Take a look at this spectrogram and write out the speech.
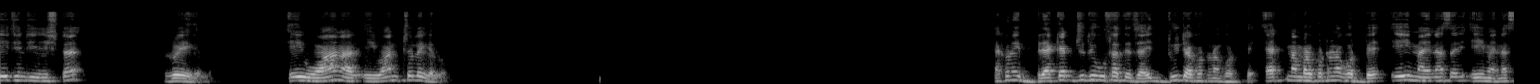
এই যে জিনিসটা রয়ে গেল, এই ওয়ান আর এই ওয়ান চলে গেল। এখন এই ব্র্যাকেট যদি উঠাতে যাই, দুইটা ঘটনা ঘটবে, এক নাম্বার ঘটনা ঘটবে, এই মাইনাস আর এই মাইনাস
